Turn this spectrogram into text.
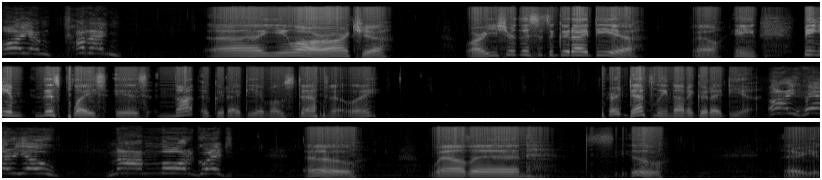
I am coming! Uh, you are, aren't you? Are you sure this is a good idea? Well, hey, being in this place is not a good idea, most definitely. Very definitely not a good idea. I hear you! Ma Morgred! Oh, well then, let's see. Ooh, there you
